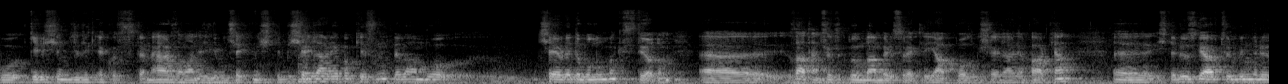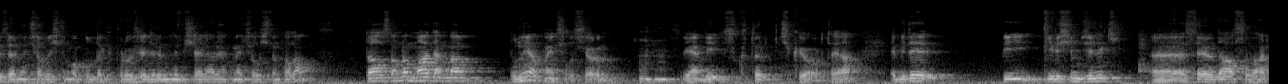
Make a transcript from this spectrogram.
bu girişimcilik ekosistemi her zaman ilgimi çekmişti. Bir şeyler yapıp kesinlikle ben bu çevrede bulunmak istiyordum. E, zaten çocukluğumdan beri sürekli yap boz bir şeyler yaparken e, işte rüzgar türbinleri üzerine çalıştım, okuldaki projelerimde bir şeyler yapmaya çalıştım falan. Daha sonra madem ben bunu yapmaya çalışıyorum, yani bir scooter çıkıyor ortaya. E bir de bir girişimcilik e, sevdası var.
